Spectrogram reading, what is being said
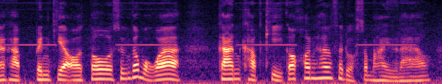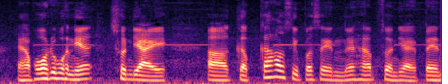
นะครับเป็นเกียร์ออโต้ซึ่งต้องบอกว่าการขับขี่ก็ค่อนข้างสะดวกสบายอยู่แล้วนะครับเพราะว่าทุกวันนี้ส่วนใหญ่เอ่อเกือบ 90%นะครับ ส่วนใหญ่เป็น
